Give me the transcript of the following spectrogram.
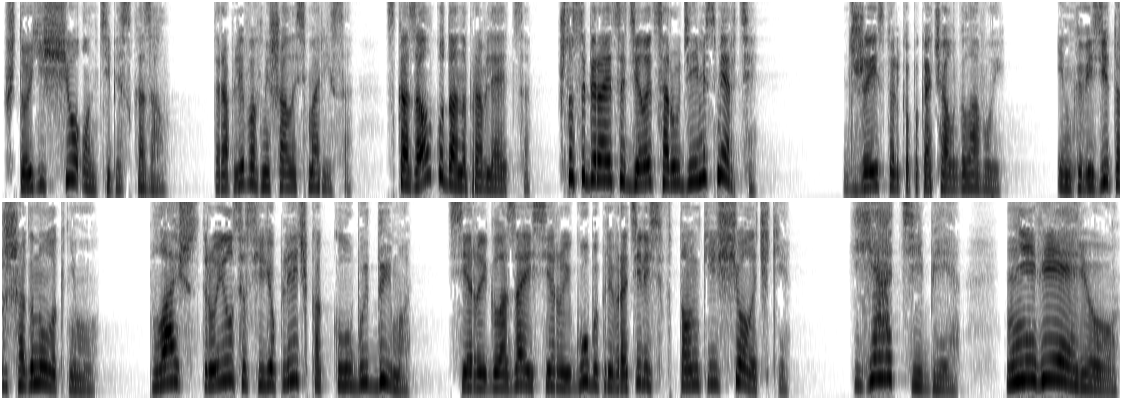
«Что еще он тебе сказал?» Торопливо вмешалась Мариса. «Сказал, куда направляется? Что собирается делать с орудиями смерти?» Джейс только покачал головой. Инквизитор шагнула к нему. Плащ струился с ее плеч, как клубы дыма. Серые глаза и серые губы превратились в тонкие щелочки. «Я тебе не верю!»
